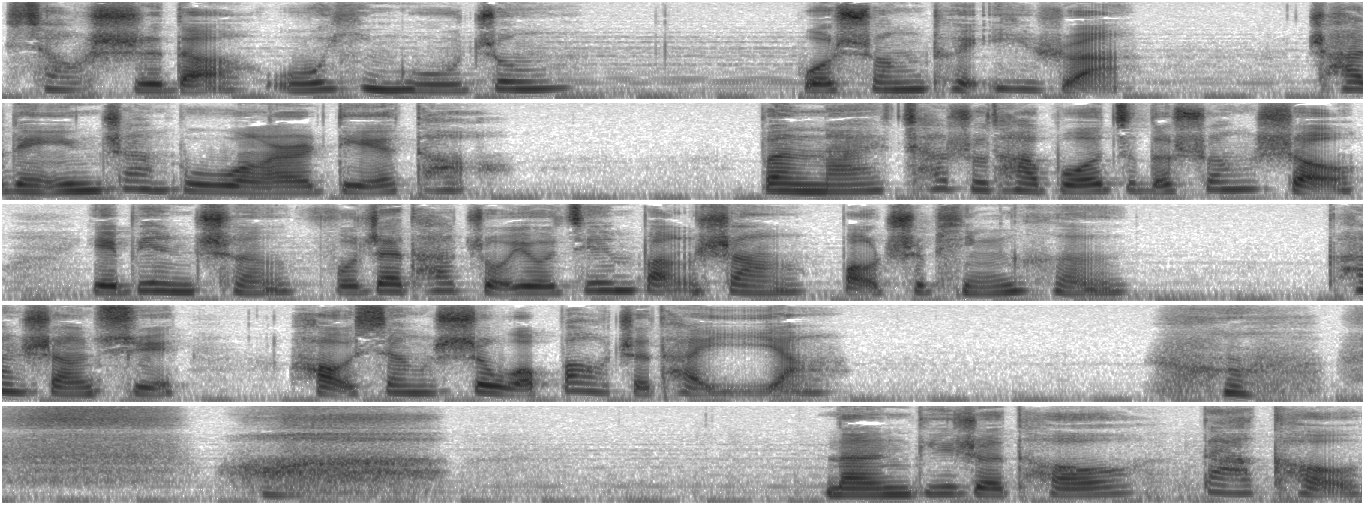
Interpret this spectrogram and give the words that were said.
消失的无影无踪。我双腿一软，差点因站不稳而跌倒。本来掐住他脖子的双手，也变成扶在他左右肩膀上保持平衡，看上去好像是我抱着他一样。呼，啊！男人低着头，大口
